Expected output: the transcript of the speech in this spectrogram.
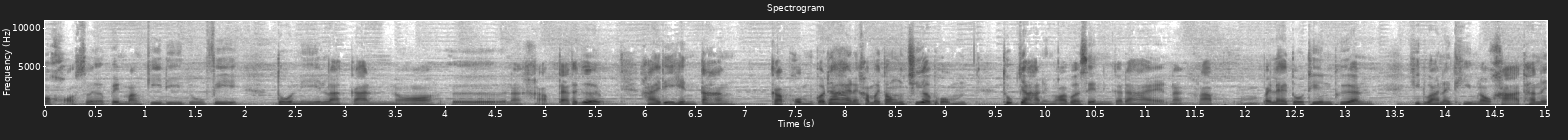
ก็ขอเสนอเป็นมังกี้ดีลูฟี่ตัวนี้ละกันเนาะเออนะครับ แต่ถ้าเกิดใครที่เห็นต่างกับผมก็ได้นะครับ ไม่ต้องเชื่อผมทุกอย่าง 100%ก็ได้นะครับ ผมไปแลกตัวที่เพื่อนๆ คิดว่าในทีมเราขาด ถ้าใน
